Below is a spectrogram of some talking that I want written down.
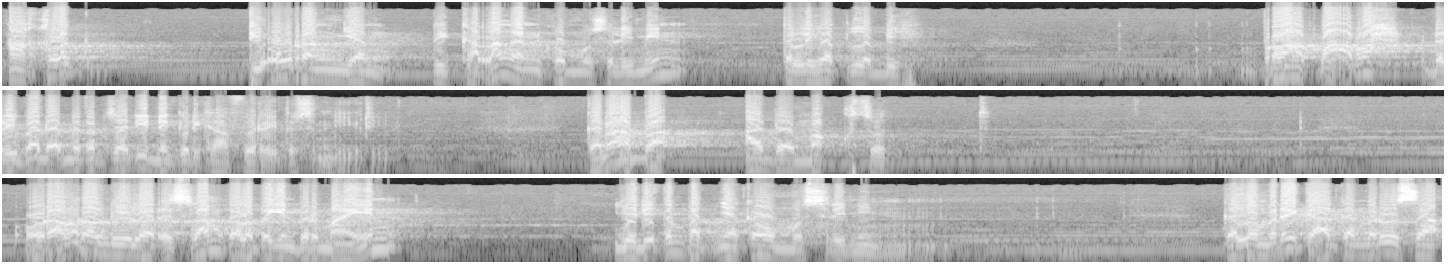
akhlak di orang yang di kalangan kaum muslimin terlihat lebih parah daripada yang terjadi di negeri kafir itu sendiri. Kenapa? Ada maksud. Orang-orang di luar Islam kalau ingin bermain ya tempatnya kaum muslimin kalau mereka akan merusak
